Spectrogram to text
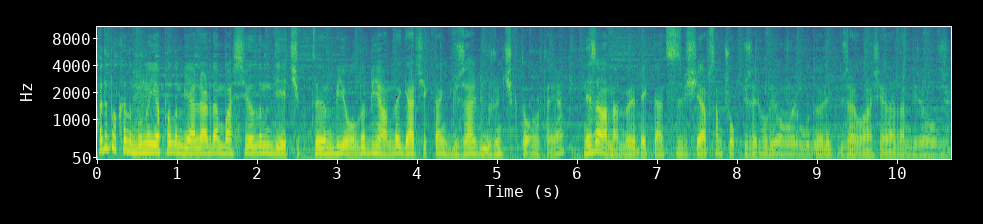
Hadi bakalım bunu yapalım bir yerlerden başlayalım diye çıktığım bir yolda bir anda gerçekten güzel bir ürün çıktı ortaya. Ne zaman ben böyle beklentisiz bir şey yapsam çok güzel oluyor. Umarım bu da öyle güzel olan şeylerden biri olacak.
